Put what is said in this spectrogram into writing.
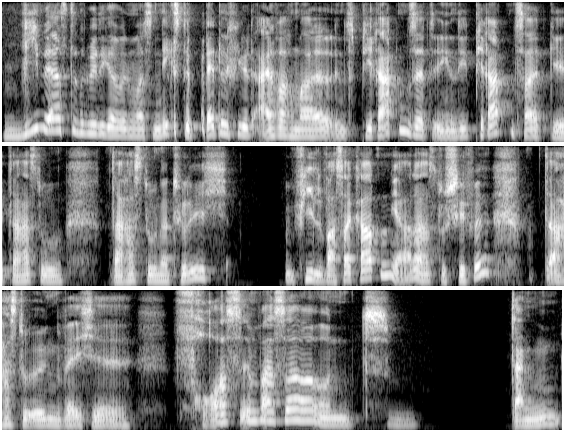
wie wär's denn, Rüdiger, wenn man das nächste Battlefield einfach mal ins Piratensetting, in die Piratenzeit geht? Da hast du, da hast du natürlich viel Wasserkarten, ja, da hast du Schiffe. da hast du irgendwelche Force im Wasser und dann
